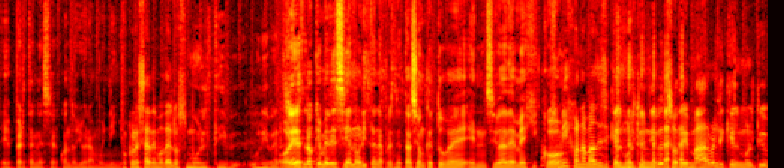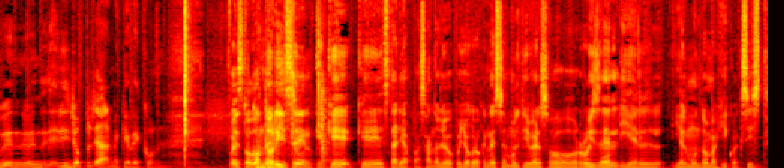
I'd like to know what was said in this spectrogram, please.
eh, pertenecer cuando yo era muy niño. ¿Por qué no está de moda los multiuniversos? Es lo que me decían ahorita en la presentación que tuve en Ciudad de México. Pues mi hijo nada más dice que el multiuniverso de Marvel y que el multi... Y yo pues ya me quedé con... Pues todos Con me Dorito. dicen que qué, qué estaría pasando. Le digo, pues yo creo que en este multiverso Ruizel y el, y el mundo mágico existe.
